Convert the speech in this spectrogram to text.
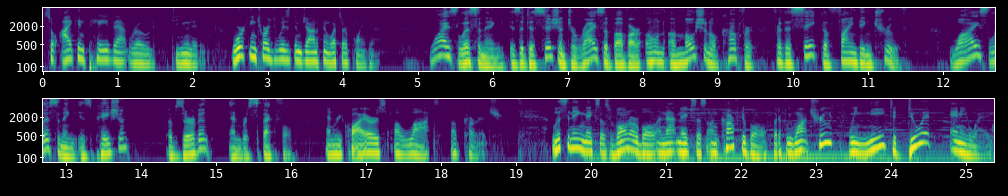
so I can pave that road to unity? Working towards wisdom, Jonathan, what's our point here? Wise listening is a decision to rise above our own emotional comfort for the sake of finding truth. Wise listening is patient, observant, and respectful. And requires a lot of courage. Listening makes us vulnerable and that makes us uncomfortable. But if we want truth, we need to do it anyway.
